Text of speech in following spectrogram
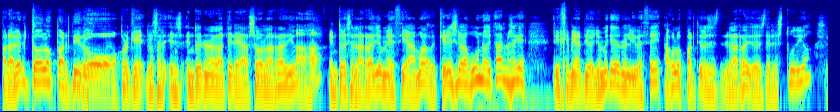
para ver todos los partidos. No. Porque los, en- entonces no era la tele, era solo la radio. Ajá. Entonces en la radio me decían, bueno, ¿quieres ir a alguno y tal? No sé qué. Le dije, mira, tío, yo me quedo en el IBC, hago los partidos de la radio desde el estudio Sí.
